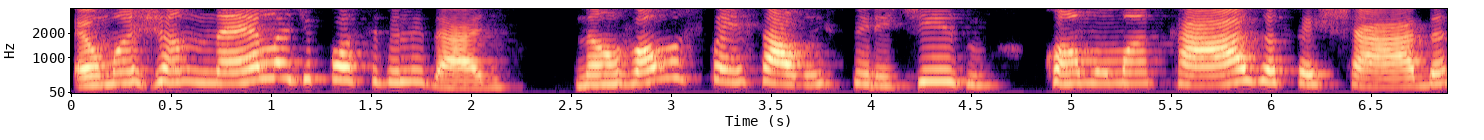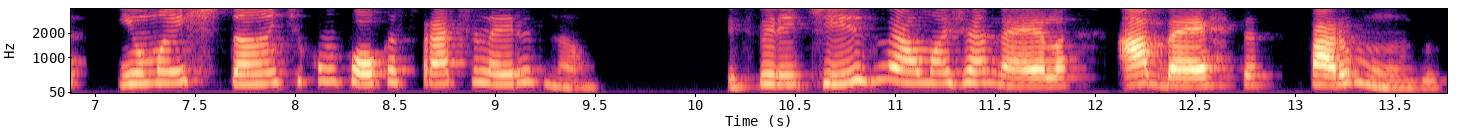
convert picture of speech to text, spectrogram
é uma janela de possibilidades. Não vamos pensar o espiritismo como uma casa fechada e uma estante com poucas prateleiras, não. Espiritismo é uma janela aberta para o mundo.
